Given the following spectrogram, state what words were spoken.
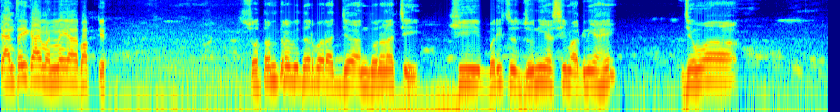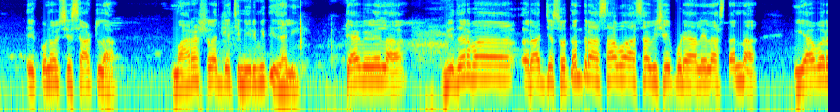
त्यांचंही काय म्हणणं आहे या बाबतीत? स्वतंत्र विदर्भ राज्य आंदोलनाची ही बरीच जुनी अशी मागणी आहे. जेव्हा एकोणावीसशे साठला महाराष्ट्र राज्याची निर्मिती झाली त्यावेळेला विदर्भ राज्य स्वतंत्र असावं असा विषय पुढे आलेला असताना यावर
